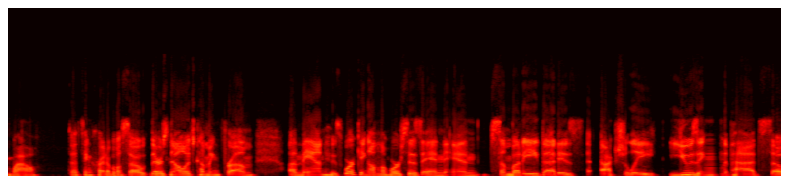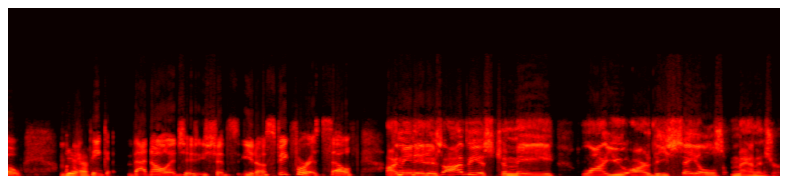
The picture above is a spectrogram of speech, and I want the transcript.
Wow, That's incredible. So there's knowledge coming from a man who's working on the horses and and somebody that is actually using the pads. So yes. I think that knowledge should you know speak for itself. I mean, it is obvious to me why you are the sales manager.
